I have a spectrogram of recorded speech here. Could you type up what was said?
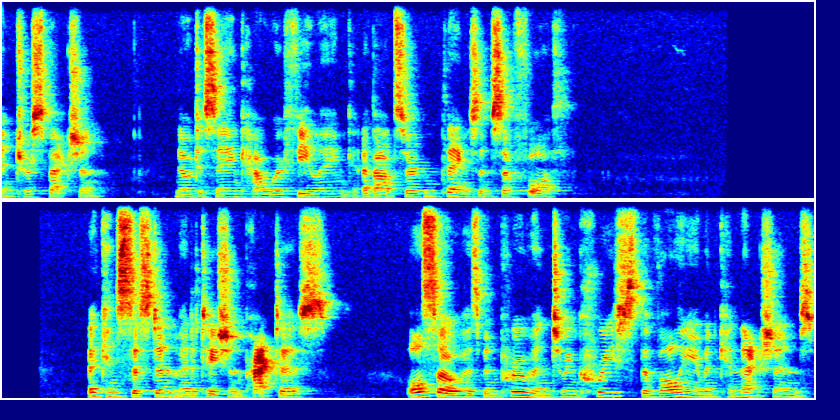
introspection, noticing how we're feeling about certain things and so forth. A consistent meditation practice also has been proven to increase the volume and connections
